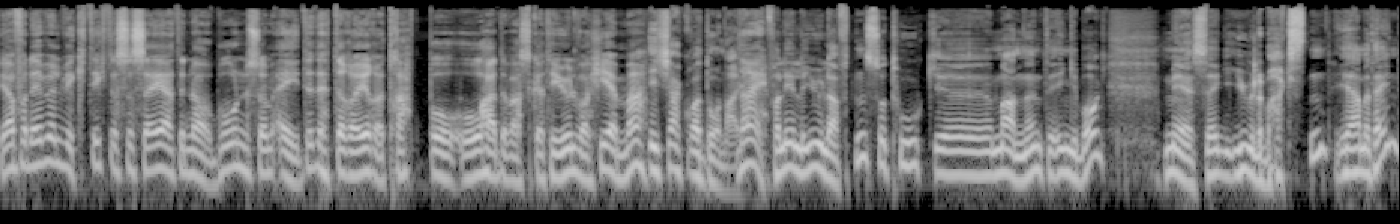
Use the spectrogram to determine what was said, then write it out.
Ja, for det er vel viktig å si at naboen som eide dette røret, trappa og hadde vaska til jul, var ikke hjemme. Ikke akkurat da, nei. Nei. For lille julaften så tok eh, mannen til Ingeborg med seg julebaksten i hermetegn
